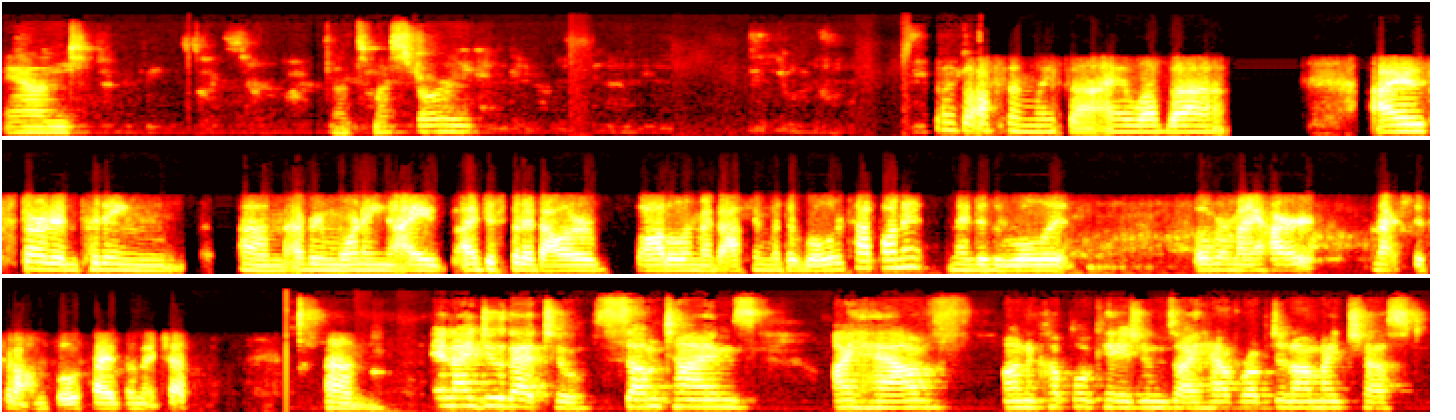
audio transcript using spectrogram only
And that's my story. That's awesome, Lisa. I love that. I started putting um, every morning. I I just put a Valor bottle in my bathroom with a roller top on it, and I just roll it over my heart and actually put it on both sides of my chest. Um, and I do that too. Sometimes I have, on a couple occasions, I have rubbed it on my chest.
